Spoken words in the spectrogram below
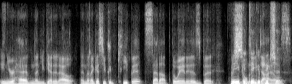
In your head, and then you get it out. And then I guess you could keep it set up the way it is, but Well, there's you so can many take a picture. dials.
